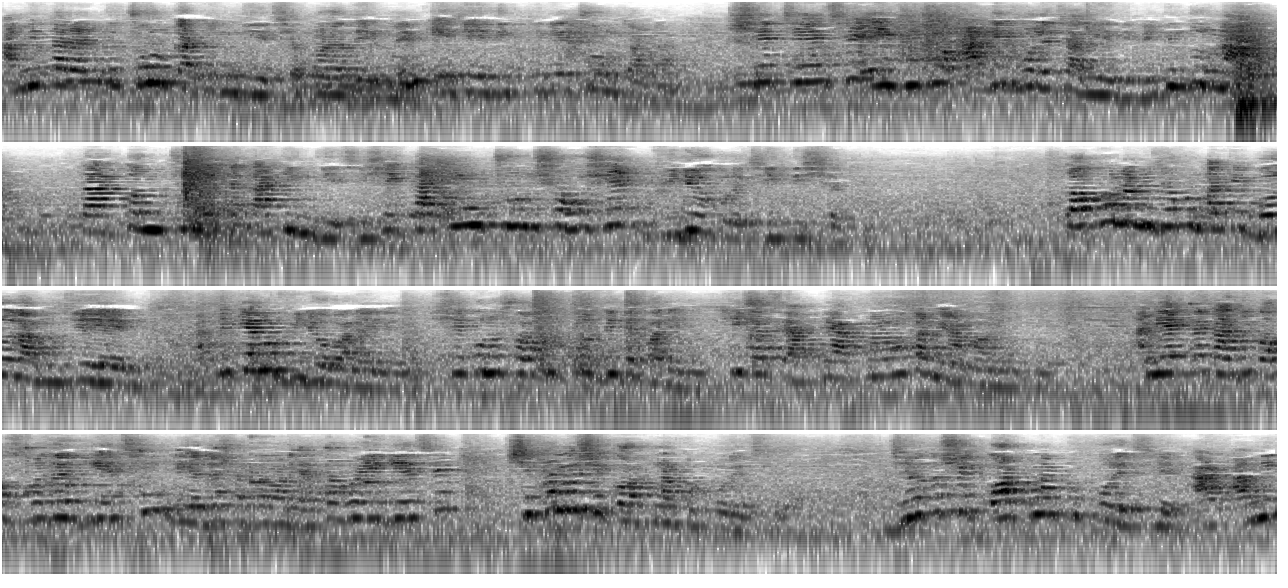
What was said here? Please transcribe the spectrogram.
আমি তার একটা চুল কাটিং দিয়েছি, আপনারা দেখবেন। এই যে এদিক থেকে চুল কাটা। সে চেয়েছে এই ভিডিও আগের বলে চালিয়ে দিবে, কিন্তু না। তার তো আমি চুল একটা কাটিং দিয়েছি। সেই কাটিং চুল সহ সে ভিডিও করেছে ইতির সাথে। তখন আমি যখন তাকে বললাম যে, আপনি কেন ভিডিও বানাইলেন? সে কোনো সদুত্তর দিতে পারেনি। ঠিক আছে, আপনি আপনার মতো, আমি আমার মতো। আমি একটা কাজে কক্সবাজার গিয়েছি রিয়াজের সাথে আমার দেখা হয়ে গিয়েছে। সেখানেও সে কট নাটক করেছে। যেহেতু সে কট নাটক করেছে, আর আমি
